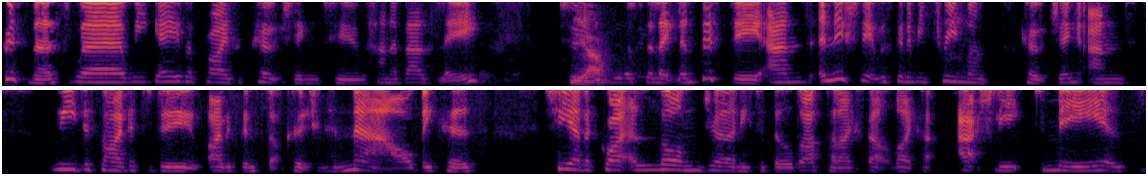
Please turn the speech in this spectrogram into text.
Christmas where we gave a prize of coaching to Hannah Basley towards yeah. the Lakeland 50. And initially it was going to be three months coaching. And we decided to do, I was going to start coaching her now because she had a quite a long journey to build up. And I felt like actually, to me, as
